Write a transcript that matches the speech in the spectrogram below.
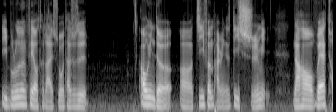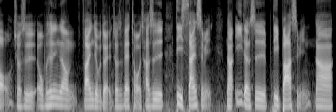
以 Blumfeld 来说，他就是奥运的呃积分排名是第十名，然后 Vettel 就是我不确定这样发音对不对，就是 Vettel 他是第三十名，那 Eden 是第八十名，那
